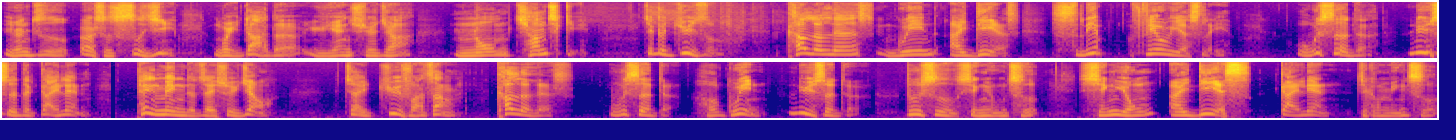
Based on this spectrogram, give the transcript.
源自二十世纪伟大的语言学家 Noam Chomsky。这个句子：“Colorless green ideas sleep furiously。”无色的绿色的概念拼命的在睡觉。在句法上，colorless 无色的和 green 绿色的都是形容词，形容 ideas 概念这个名词。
